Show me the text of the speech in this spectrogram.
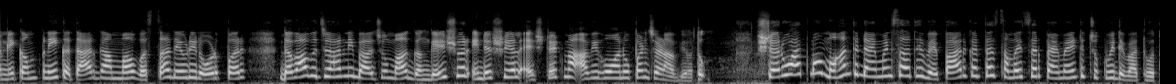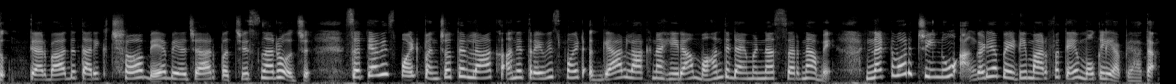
તેમની કંપની કતાર ગામમાં વસ્તા દેવડી રોડ પર દવા બજારની બાજુમાં ગંગેશ્વર ઇન્ડસ્ટ્રીયલ એસ્ટેટમાં આવી હોવાનું પણ જણાવ્યું હતું. શરૂઆતમાં મહંત ડાયમંડ સાથે વેપાર કરતા સમયસર પેમેન્ટ ચૂકવી દેવાતું હતું. ત્યારબાદ તારીખ છ બે બે હજાર પચીસના રોજ સત્યાવીસ પોઈન્ટ પંચોતેર લાખ અને ત્રેવીસ પોઈન્ટ અગિયાર લાખના હીરા મહંત ડાયમંડના સરનામે નટવર ચીનું આંગડિયા પેઢી મારફતે મોકલી આપ્યા હતા.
